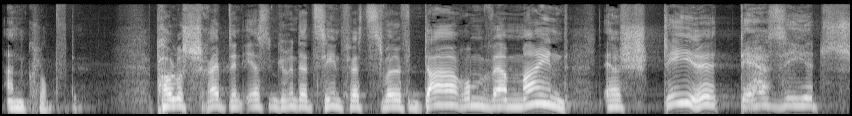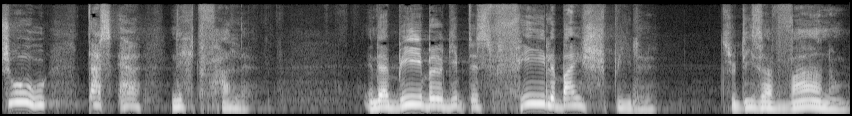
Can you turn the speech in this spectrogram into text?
anklopfte. Paulus schreibt in 1. Korinther 10, Vers 12, darum, wer meint, er stehe, der sehe zu, dass er nicht falle. In der Bibel gibt es viele Beispiele zu dieser Warnung.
